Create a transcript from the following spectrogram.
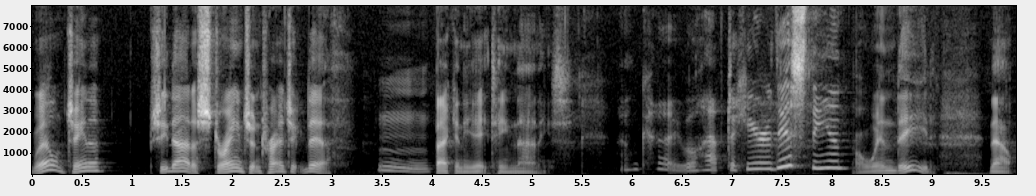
well, Gina, she died a strange and tragic death back in the 1890s. Okay, we'll have to hear this then. Oh, indeed. Now,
